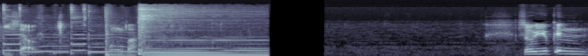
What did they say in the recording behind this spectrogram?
Peace out. Ong bak. So you can.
